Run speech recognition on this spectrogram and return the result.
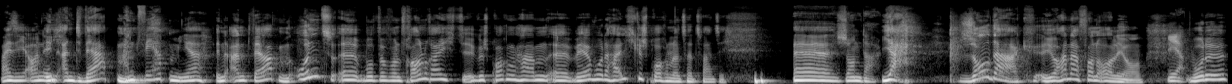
Weiß ich auch nicht. In Antwerpen. Antwerpen, ja. In Antwerpen. Und, äh, wo wir von Frauenreich äh, gesprochen haben, äh, wer wurde heilig gesprochen 1920? Äh, Jeanne d'Arc. Ja, Jeanne d'Arc, Johanna von Orleans, ja. wurde,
